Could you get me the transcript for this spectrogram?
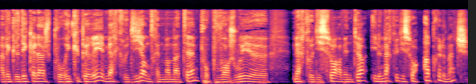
avec le décalage pour récupérer, mercredi entraînement matin pour pouvoir jouer euh, mercredi soir à 20h et le mercredi soir après le match,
